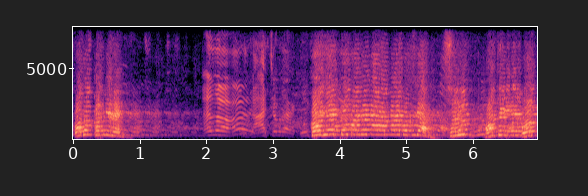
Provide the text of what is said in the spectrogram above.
পদক্ষেপ নেবেন। টর্চ তো কেউ আর আপনারা বসে যান। সেলুন মঞ্চে ভোট।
